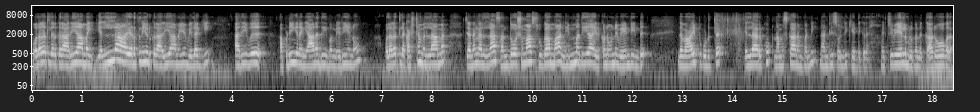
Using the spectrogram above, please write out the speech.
உலகத்துல இருக்கிற அறியாமை எல்லா இடத்துலையும் இருக்கிற அறியாமையும் விலகி அறிவு அப்படிங்கிற ஞான தீபம் எரியணும். உலகத்தில் கஷ்டம் இல்லாமல் ஜனங்கள்லாம் சந்தோஷமாக சுகமாக நிம்மதியாக இருக்கணும்னு வேண்டிண்டு இந்த வாய்ப்பு கொடுத்த எல்லாருக்கும் நமஸ்காரம் பண்ணி நன்றி சொல்லி கேட்டுக்கிறேன். வெற்றிவேல் முருகனுக்கு அரோகரா.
